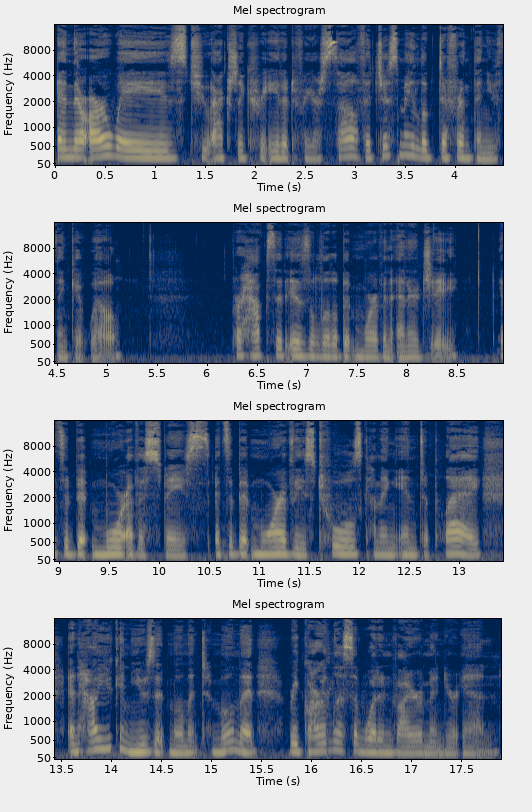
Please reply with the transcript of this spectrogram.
And there are ways to actually create it for yourself. It just may look different than you think it will perhaps it is a little bit more of an energy. It's a bit more of a space. It's a bit more of these tools coming into play and how you can use it moment to moment, regardless of what environment you're in.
